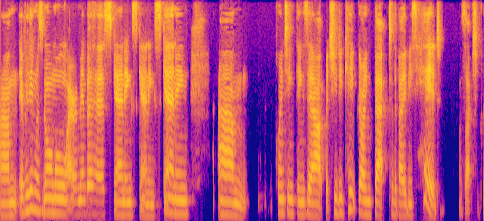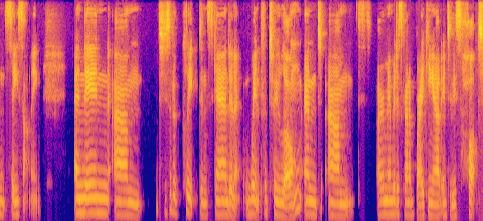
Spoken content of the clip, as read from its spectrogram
Um, everything was normal. I remember her scanning, scanning, scanning, um, pointing things out, but she did keep going back to the baby's head. It was like she couldn't see something. And then um, she sort of clicked and scanned, and it went for too long. And um, I remember just kind of breaking out into this hot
